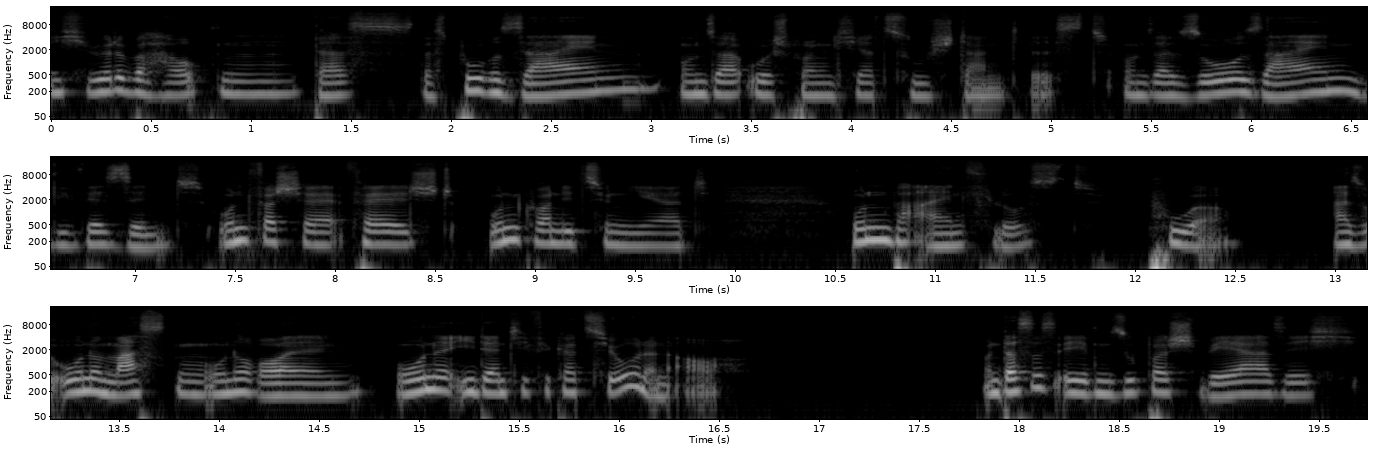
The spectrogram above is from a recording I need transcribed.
Ich würde behaupten, dass das pure Sein unser ursprünglicher Zustand ist. Unser So-Sein, wie wir sind. Unverfälscht, unkonditioniert, unbeeinflusst, pur. Also ohne Masken, ohne Rollen, ohne Identifikationen auch. Und das ist eben super schwer, sich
